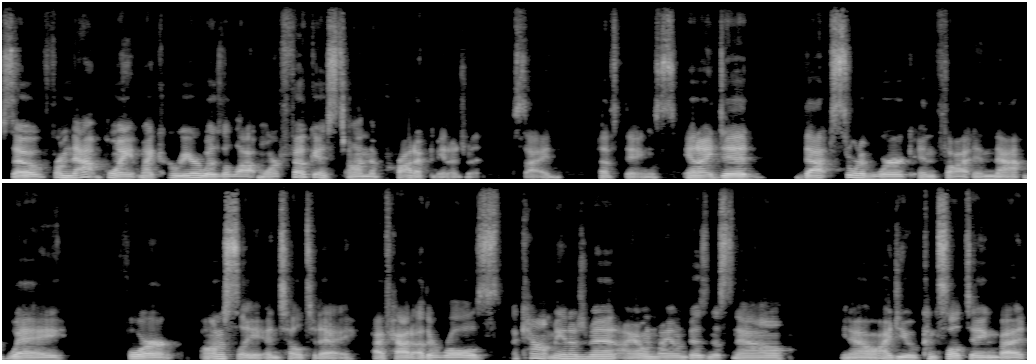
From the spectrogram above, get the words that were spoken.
So from that point, my career was a lot more focused on the product management side of things. And I did that sort of work and thought in that way for honestly until today. I've had other roles, account management, I own my own business now. You know, I do consulting, but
